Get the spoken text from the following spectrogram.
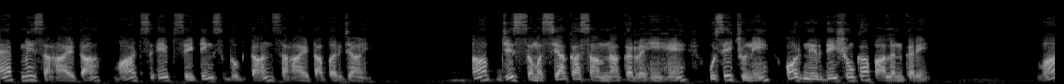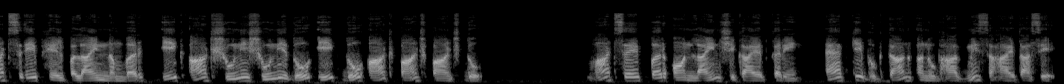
ऐप में सहायता, व्हाट्सएप सेटिंग्स भुगतान सहायता पर जाएँ। आप जिस समस्या का सामना कर रहे हैं, उसे चुनें और निर्देशों का पालन करें। व्हाट्सएप हेल्पलाइन नंबर एक आठ शून्य शून्य दो एक दो आठ पाँच पाँच दो। व्हाट्सएप पर ऑनलाइन शिकायत करें। ऐप के भुगतान अनुभाग में सहायता से।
